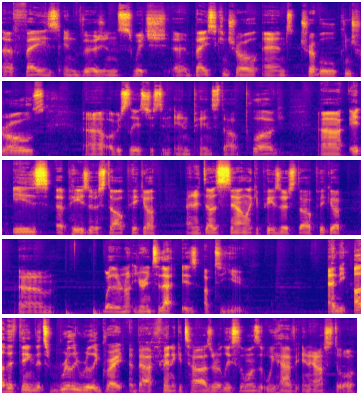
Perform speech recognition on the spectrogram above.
uh, phase inversion switch, uh, bass control, and treble controls. Uh, obviously, it's just an end pin style plug. Uh, it is a piezo style pickup and it does sound like a piezo style pickup. Um, whether or not you're into that is up to you. And the other thing that's really, really great about Fenech guitars, or at least the ones that we have in our store,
